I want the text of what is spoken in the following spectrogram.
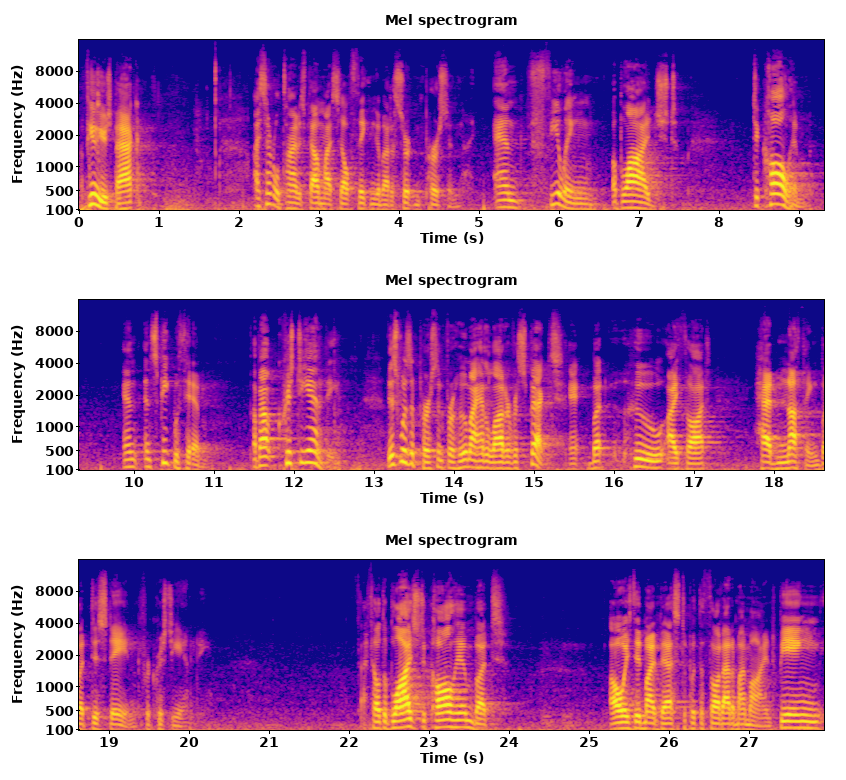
a few years back, I several times found myself thinking about a certain person and feeling obliged to call him and, and speak with him about Christianity. This was a person for whom I had a lot of respect, eh, but who I thought had nothing but disdain for Christianity. I felt obliged to call him, but I always did my best to put the thought out of my mind, being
